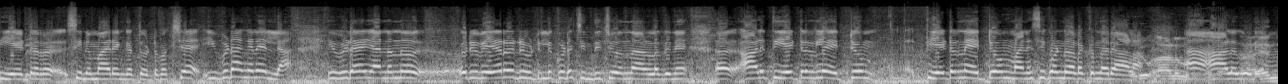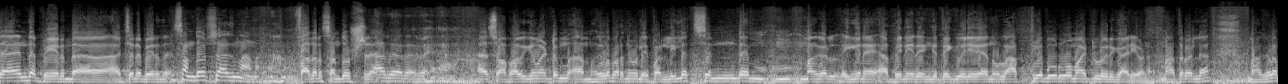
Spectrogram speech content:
തിയേറ്റർ സിനിമ രംഗത്തോട്ട്. പക്ഷേ ഇവിടെ അങ്ങനെയല്ല. ഇവിടെ ഞാനൊന്ന് ഒരു വേറെ റൂട്ടിൽ കൂടെ ചിന്തിച്ചു എന്നുള്ളതിന് ആൾ തിയേറ്ററിൽ ഏറ്റവും തിയേറ്ററിനെ ഏറ്റവും മനസ്സിൽ കൊണ്ട് നടക്കുന്ന ഒരാളാണ് ആൾ കൂടി. എന്താ എന്താ പേരെന്താ? അച്ഛന്റെ പേരെന്താ? സന്തോഷ് രാജ് എന്നാണ്. ഫാദർ സന്തോഷ് അതെ അതെ സ്വാഭാവികമായിട്ടും മകൾ പറഞ്ഞ പോലെ പള്ളിയിലച്ഛന്റെ മകൾ ഇങ്ങനെ അഭിനയ രംഗത്തേക്ക് വരിക എന്നുള്ള അത്യപൂർവമായിട്ടുള്ള ഒരു കാര്യമാണ്. മാത്രമല്ല മകളെ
